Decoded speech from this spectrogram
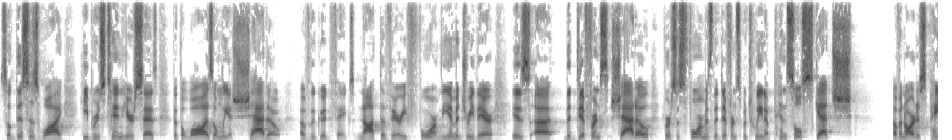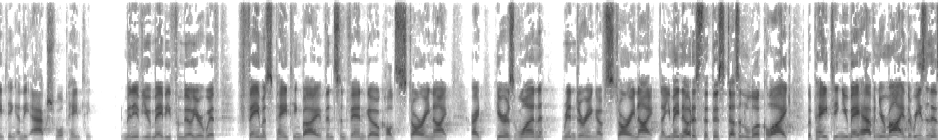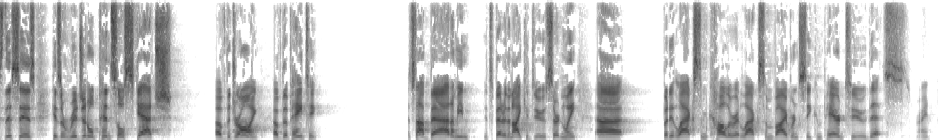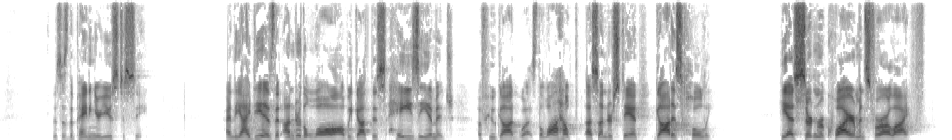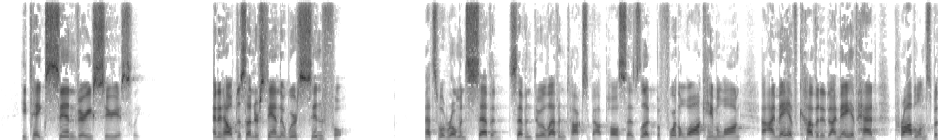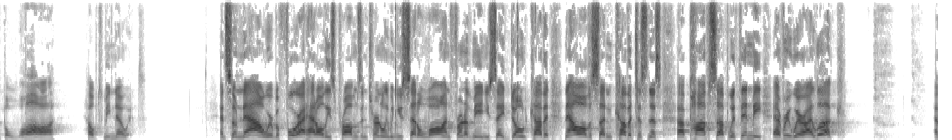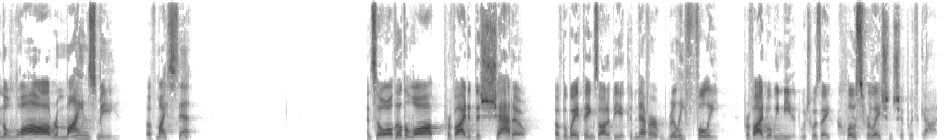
So, this is why Hebrews 10 here says that the law is only a shadow of the good things, not the very form. The imagery there is uh, the difference, shadow versus form, is the difference between a pencil sketch of an artist's painting and the actual painting. Many of you may be familiar with famous painting by Vincent van Gogh called Starry Night. Right here is one rendering of Starry Night. Now you may notice that this doesn't look like the painting you may have in your mind. The reason is this is his original pencil sketch of the drawing, of the painting. It's not bad. I mean, it's better than I could do, certainly. Uh, but it lacks some color, it lacks some vibrancy compared to this, right? This is the painting you're used to seeing. And the idea is that under the law, we got this hazy image of who God was. The law helped us understand God is holy. He has certain requirements for our life. He takes sin very seriously. And it helped us understand that we're sinful. That's what Romans 7, 7 through 11 talks about. Paul says, Look, before the law came along, I may have coveted, I may have had problems, but the law helped me know it. And so now, where before I had all these problems internally, when you set a law in front of me and you say, don't covet, now all of a sudden covetousness uh, pops up within me everywhere I look. And the law reminds me of my sin. And so, although the law provided the shadow of the way things ought to be, it could never really fully provide what we needed, which was a close relationship with God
